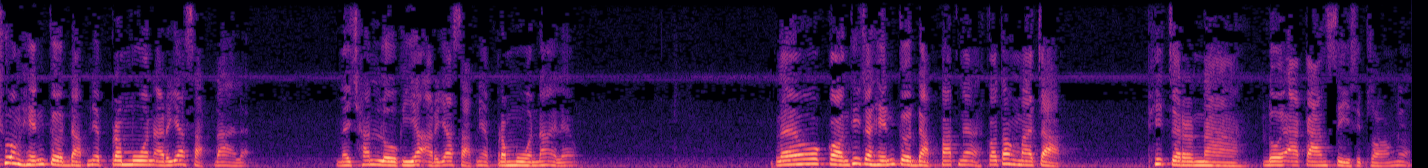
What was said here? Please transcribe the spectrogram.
ช่วงเห็นเกิดดับเนี่ยประมวลอริยสัจได้แล้ว ในชั้นโลกิยะอริยสัจเนี่ยประมวลได้แล้ว แล้วก่อนที่จะเห็นเกิดดับปั๊บเนี่ยก็ต้องมาจากพิจารณาโดยอาการ 42 เนี่ย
